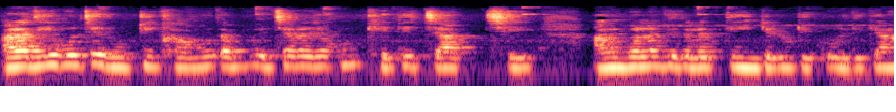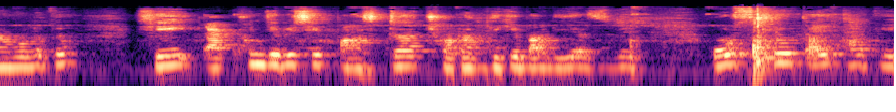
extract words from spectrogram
আর আজকে বলছে রুটি খাব, তারপর বেচারা যখন খেতে চাচ্ছে, আমি বললাম কি তাহলে তিনটে রুটি করে দিই। কেন বলো তো সেই এখন যাবে সেই পাঁচটা, ছটার দিকে বাড়ি আসবে। ওর সাথেও তাই থাকে,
